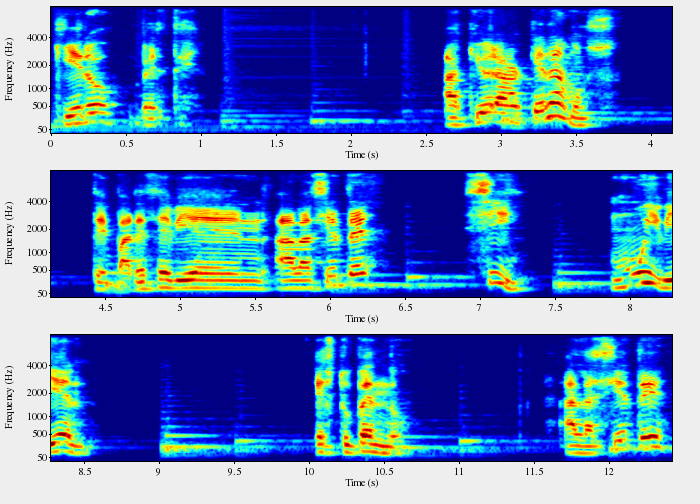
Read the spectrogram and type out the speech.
Quiero verte. ¿A qué hora quedamos? ¿Te parece bien a las 7? Sí, muy bien. Estupendo. A las 7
